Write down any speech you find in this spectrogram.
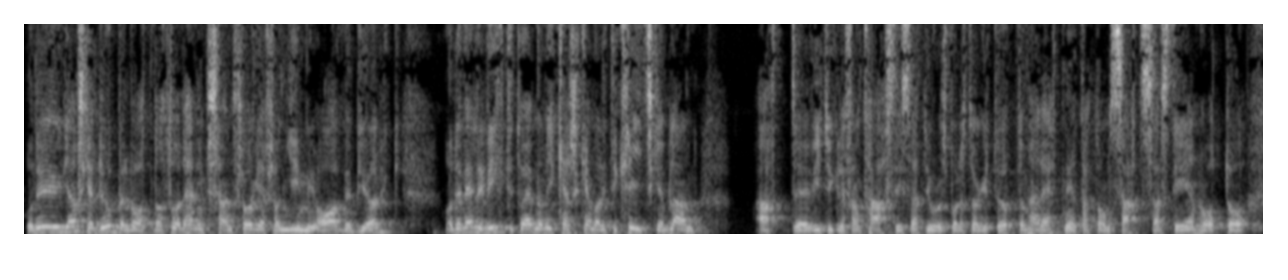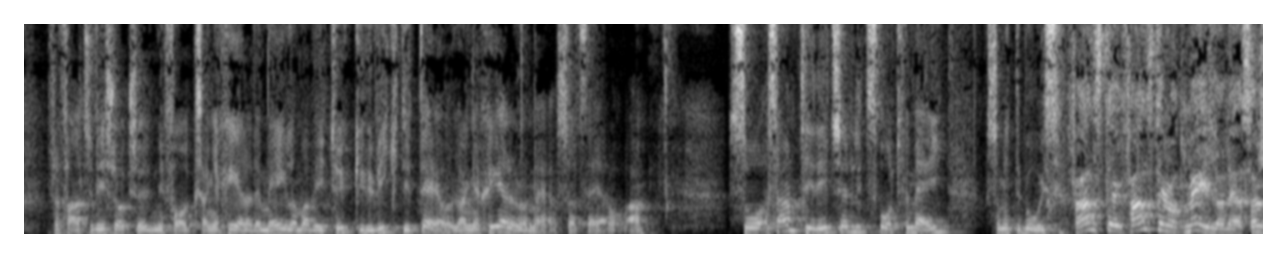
Och det är ju ganska dubbelbottnat då. Det här är en intressant fråga från Jimmy Avebjörk. Och det är väldigt viktigt, och även om vi kanske kan vara lite kritiska ibland, att eh, vi tycker det är fantastiskt att Eurosport har tagit upp de här rättigheterna, att de satsar stenhårt. Och framförallt så visar också ni folks engagerade mejl om vad vi tycker, hur viktigt det är och hur engagerade de är så att säga. Då, va? Så samtidigt så är det lite svårt för mig som inte bor i Fanns det, fanns det något mejl att läsa upp?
